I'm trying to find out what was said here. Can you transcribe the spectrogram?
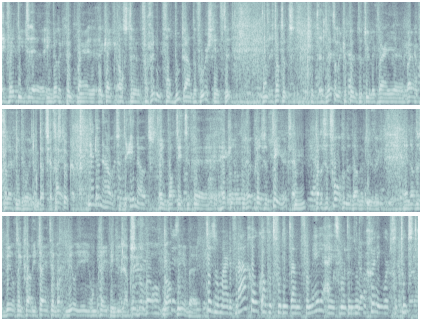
Ik weet niet in welk punt, maar kijk, als de vergunning voldoet aan de voorschriften, dan is dat het, het, het letterlijke punt natuurlijk waar, je, waar op gelet moet worden. En dat zegt een maar, stuk. De inhoud, de inhoud en wat dit hek representeert, mm -hmm. dat is het volgende dan natuurlijk. En dat is beeld en kwaliteit en wat wil je in je omgeving. Dus ja, er komt wel wat is, meer bij. Het is nog maar de vraag ook of het voldoet aan de formele eisen. Want zo'n ja. vergunning wordt getoetst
